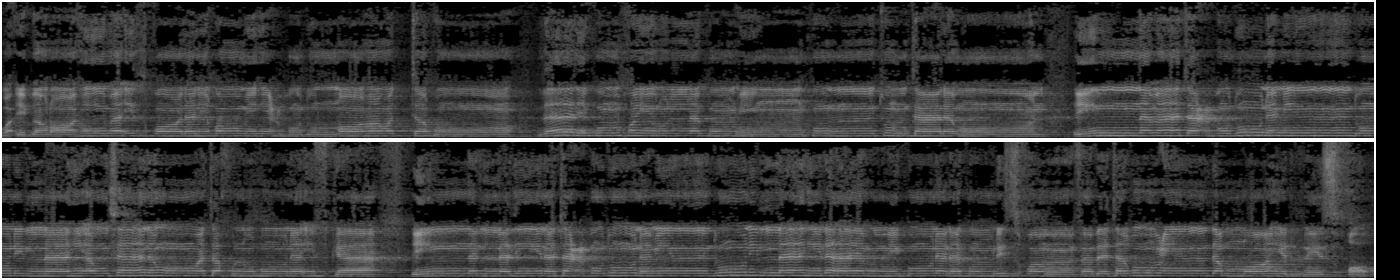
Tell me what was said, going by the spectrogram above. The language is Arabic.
وإبراهيم إذ قال لقومه اعبدوا الله واتقوه ذلكم خير لكم إن كنتم تعلمون إنما تعبدون من دون الله أوثانا وتخلقون إفكا إن الذين تعبدون من دون الله لا يملكون لكم رزقا فابتغوا عند الله الرزق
